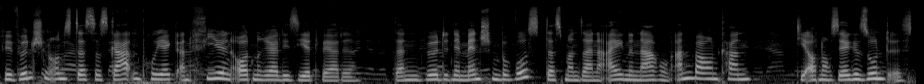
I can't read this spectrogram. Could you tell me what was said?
Wir wünschen uns, dass das Gartenprojekt an vielen Orten realisiert werde. Dann würde den Menschen bewusst, dass man seine eigene Nahrung anbauen kann, die auch noch sehr gesund ist,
